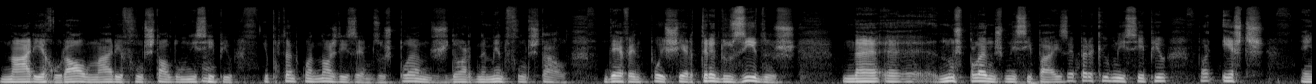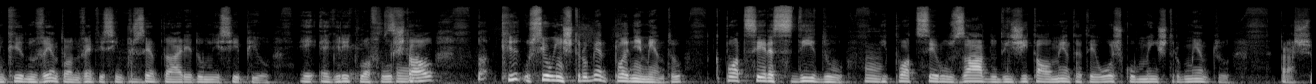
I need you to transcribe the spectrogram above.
na área rural, na área florestal do município. Hum. E, portanto, quando nós dizemos os planos de ordenamento florestal devem depois ser traduzidos na, uh, nos planos municipais é para que o município, estes em que 90 ou 95% da área do município é agrícola ou florestal, Sim. que o seu instrumento de planeamento, que pode ser acedido hum. e pode ser usado digitalmente até hoje como um instrumento para, as,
